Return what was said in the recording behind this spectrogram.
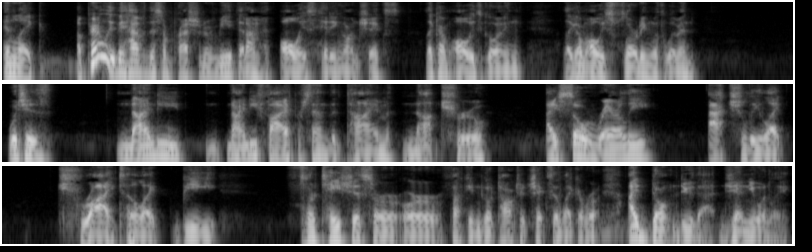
And like, apparently, they have this impression of me that I'm always hitting on chicks. Like I'm always going like I'm always flirting with women, which is 90, 95% of the time not true. I so rarely actually like try to like be flirtatious or or fucking go talk to chicks in like a room. I don't do that genuinely,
